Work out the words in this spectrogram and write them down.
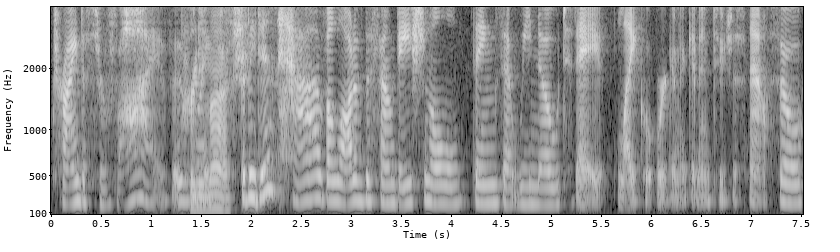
trying to survive. Pretty like- much. But they didn't have a lot of the foundational things that we know today, like what we're going to get into just now. So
